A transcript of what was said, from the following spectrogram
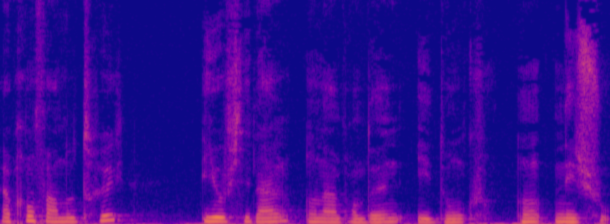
après on fait un autre truc, et au final, on abandonne et donc on échoue.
